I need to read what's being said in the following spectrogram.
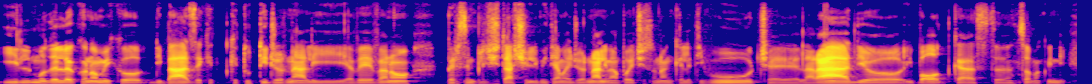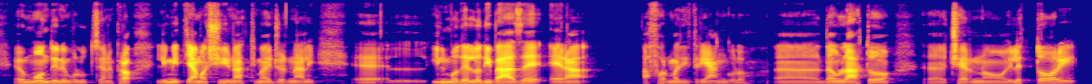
il modello economico di base che, che, tutti i giornali avevano, per semplicità ci limitiamo ai giornali, ma poi ci sono anche le tv, c'è la radio, i podcast, insomma, quindi è un mondo in evoluzione. Però limitiamoci un attimo ai giornali. Eh, il modello di base era a forma di triangolo, Uh, da un lato uh, c'erano i lettori,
